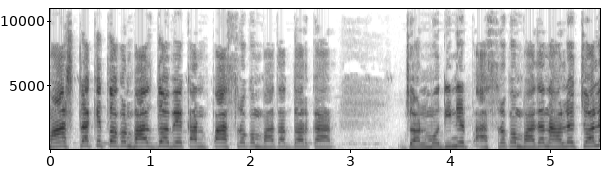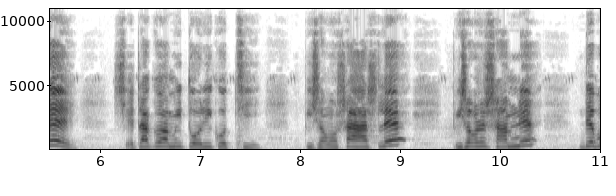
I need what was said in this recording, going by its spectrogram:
মাছটাকে তো এখন ভাজতে হবে, কারণ পাঁচ রকম ভাজার দরকার। জন্মদিনের পাঁচ রকম ভাজা না হলে চলে। সেটাকেও আমি তৈরি করছি। পিসামশাই আসলে পিসামশার সামনে দেব।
